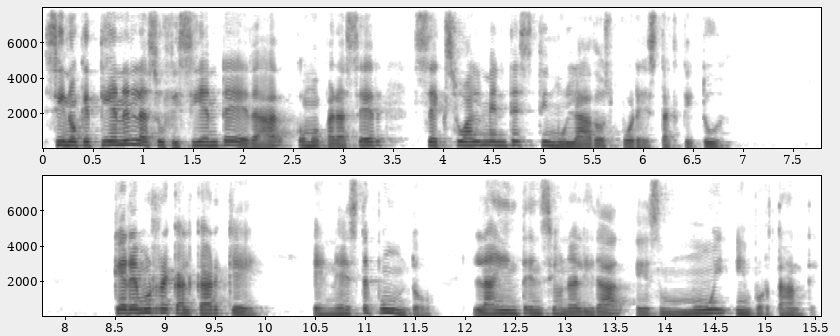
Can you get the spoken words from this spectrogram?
sino que tienen la suficiente edad como para ser sexualmente estimulados por esta actitud. Queremos recalcar que en este punto la intencionalidad es muy importante.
